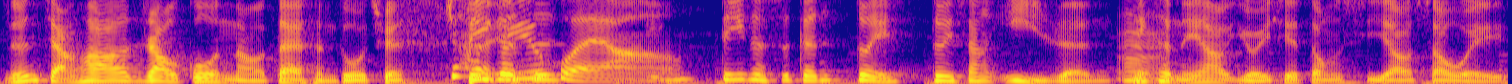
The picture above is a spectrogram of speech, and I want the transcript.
你们讲话要绕过脑袋很多圈，就很迂回啊。第一个是跟对对上艺人，你可能要有一些东西要稍微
